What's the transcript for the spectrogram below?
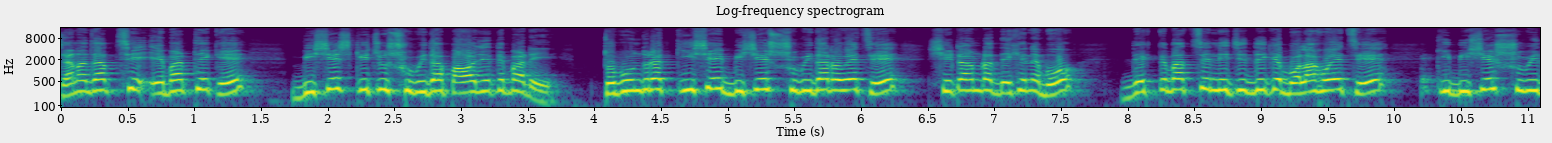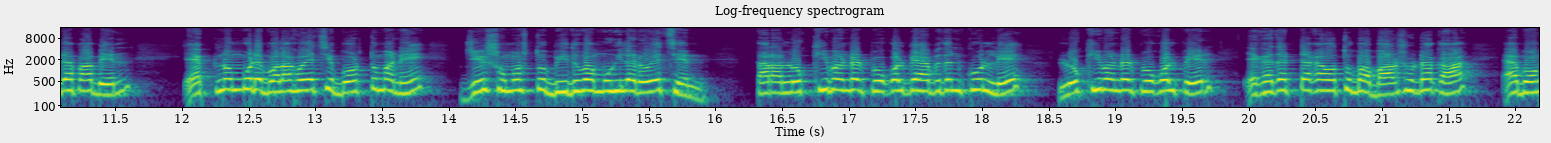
জানা যাচ্ছে এবার থেকে বিশেষ কিছু সুবিধা পাওয়া যেতে পারে। তো বন্ধুরা, কী সেই বিশেষ সুবিধা রয়েছে সেটা আমরা দেখে নেব। দেখতে পাচ্ছেন, নিচের দিকে বলা হয়েছে কি বিশেষ সুবিধা পাবেন। এক নম্বরে বলা হয়েছে, বর্তমানে যে সমস্ত বিধবা মহিলা রয়েছেন, তারা লক্ষ্মী ভাণ্ডার প্রকল্পে আবেদন করলে লক্ষ্মী ভাণ্ডার প্রকল্পের এক হাজার টাকা অথবা বারোশো টাকা এবং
